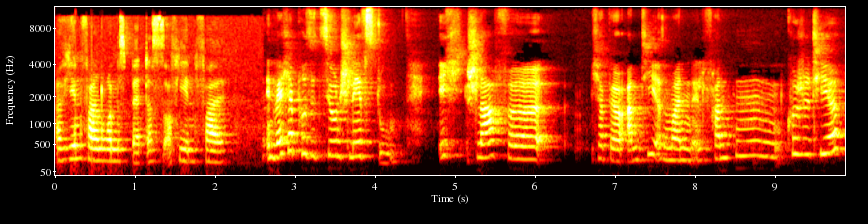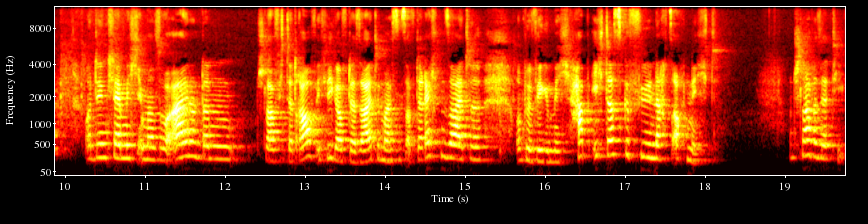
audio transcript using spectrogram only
auf jeden Fall ein rundes Bett, das ist auf jeden Fall. In welcher Position schläfst du? Ich schlafe, ich habe ja Anti, also meinen Elefantenkuscheltier und den klemme ich immer so ein und dann schlafe ich da drauf. Ich liege auf der Seite, meistens auf der rechten Seite und bewege mich. Habe ich das Gefühl nachts auch nicht. Und schlafe sehr tief.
